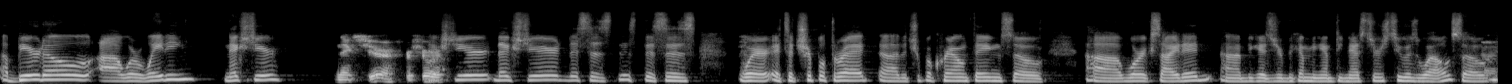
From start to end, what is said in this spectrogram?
a beardo. Uh, we're waiting next year Next year, for sure. next year next year this is this this is where it's a triple threat uh the triple crown thing so uh we're excited uh because you're becoming empty nesters too as well so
